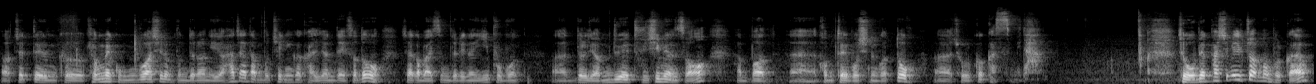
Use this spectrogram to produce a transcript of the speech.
어쨌든 그 경매 공부하시는 분들은 이 하자담보 책임과 관련돼서도 제가 말씀드린 드리는 이 부분 어, 늘 염두에 두시면서 한번 어, 검토해 보시는 것도 어, 좋을 것 같습니다. 저 581조 한번 볼까요?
